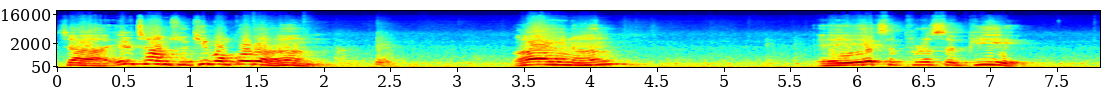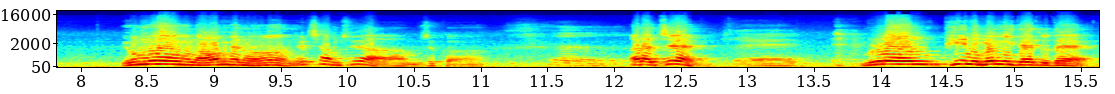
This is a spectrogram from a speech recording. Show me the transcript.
자, 1차 함수 기본 꼴은 y는 ax 플러스 b 요 모양이 나오면은 1차 함수야, 무조건. 알았지? 네. 물론 b는 0이 돼도 돼.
